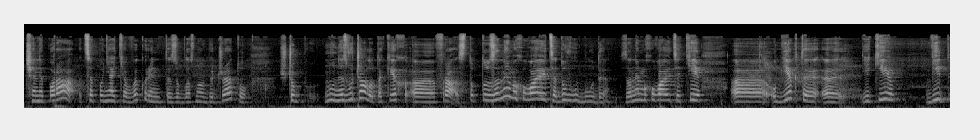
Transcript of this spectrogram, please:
Чи не пора це поняття викорінити з обласного бюджету, щоб ну, не звучало таких е, фраз? Тобто за ними ховаються довгобуди, за ними ховаються ті е, об'єкти, е, які від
